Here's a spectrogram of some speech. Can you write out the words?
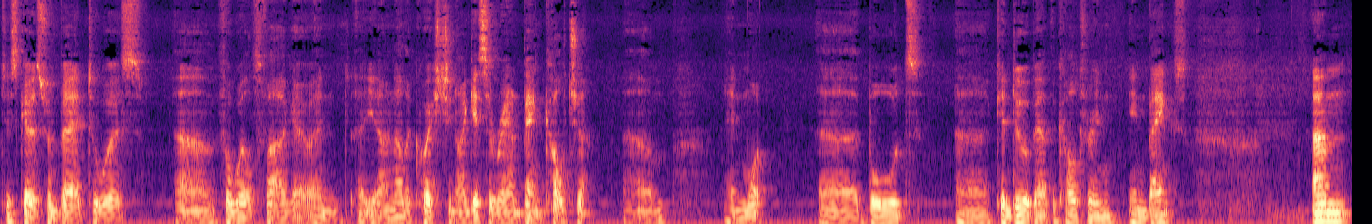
just goes from bad to worse uh, for Wells Fargo. And uh, you know, another question, I guess, around bank culture um, and what uh, boards uh, can do about the culture in, in banks. Um,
